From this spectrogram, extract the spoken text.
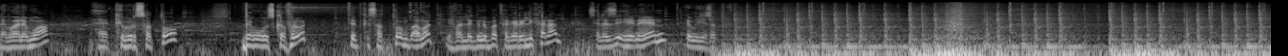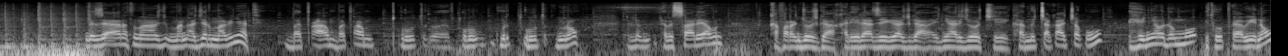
ለባለሙያ ክብር ሰጥቶ ደሞዝ ከፍሎን ትጥቅ ሰጥቶን በአመት የፈለግንበት ሀገር ይልከናል። ስለዚህ ይሄን ይሄን ጥቅም እየሰጠ እንደዚህ አይነት ማናጀር ማግኘት በጣም በጣም ጥሩ ጥቅም ነው። ለምሳሌ አሁን ከፈረንጆች ጋር ከሌላ ዜጋዎች ጋር እኛ ልጆች ከሚጨቃጨቁ ይሄኛው ደግሞ ኢትዮጵያዊ ነው፣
